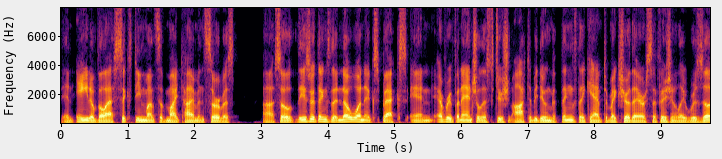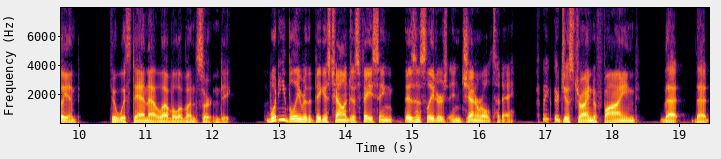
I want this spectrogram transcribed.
In eight of the last 16 months of my time in service. Uh, so these are things that no one expects, and every financial institution ought to be doing the things they can to make sure they are sufficiently resilient to withstand that level of uncertainty. What do you believe are the biggest challenges facing business leaders in general today? I think they're just trying to find that that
